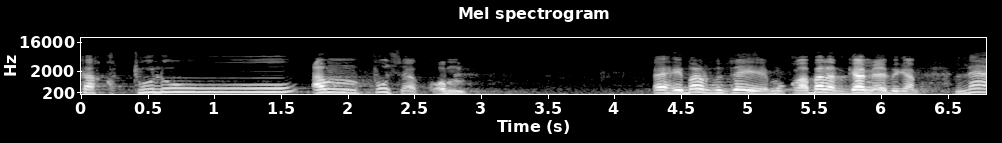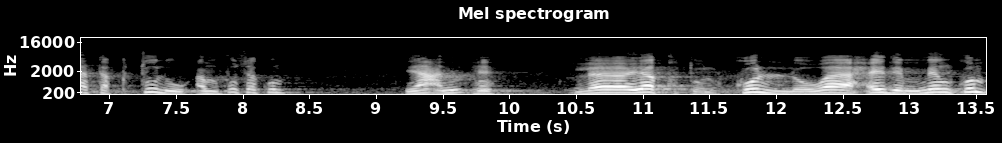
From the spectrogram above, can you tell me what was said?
تقتلوا أنفسكم. أهي برضه زي مقابلة جمع بجمع. لا تقتلوا أنفسكم يعني لا يقتل كل واحد منكم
